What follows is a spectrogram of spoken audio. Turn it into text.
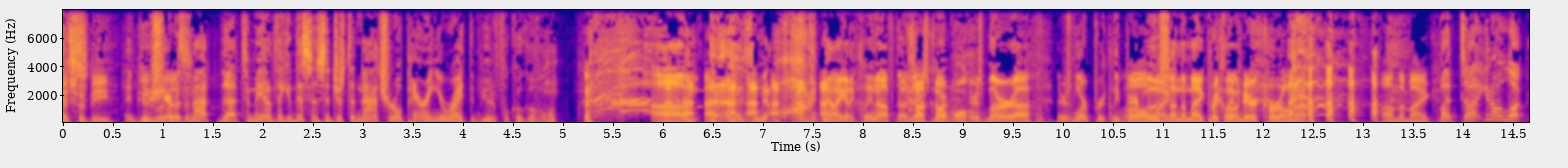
Which would be good you shared this. with them that, that to me. I'm thinking this is just a natural pairing. You're right. The beautiful coq au vin. um, now I got to clean off. No, there's more. There's more. Uh, there's more prickly pear Oh, mousse on the microphone. Prickly pear Corona on the mic. But uh, you know, look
